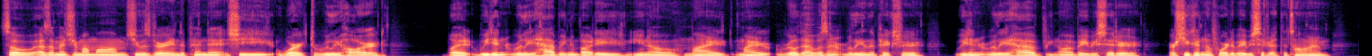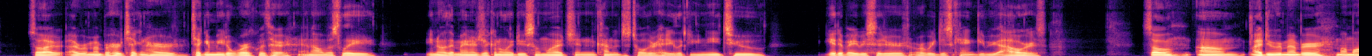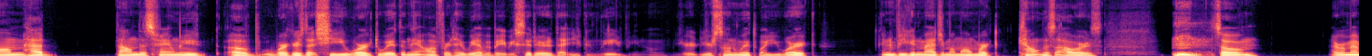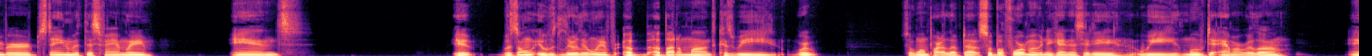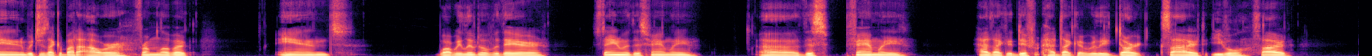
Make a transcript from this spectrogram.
So, as I mentioned, my mom, she was very independent. She worked really hard, but we didn't really have anybody. You know, my my real dad wasn't really in the picture. We didn't really have you know a babysitter, or she couldn't afford a babysitter at the time. So I, I remember her taking her taking me to work with her, and obviously, you know, the manager can only do so much, and kind of just told her, hey, look, you need to get a babysitter, or we just can't give you hours. So um, I do remember my mom had found this family of workers that she worked with, and they offered, "Hey, we have a babysitter that you can leave, your your son with while you work." And if you can imagine, my mom worked countless hours. so I remember staying with this family, and it was only it was literally only a, about a month because we were. So one part I left out. So before moving to Kansas City, we moved to Amarillo, and which is like about an hour from Lubbock, and while we lived over there, staying with this family, uh, this family had like a different, had like a really dark side, evil side,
